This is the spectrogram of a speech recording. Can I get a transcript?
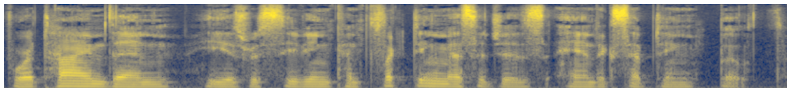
For a time, then, he is receiving conflicting messages and accepting both.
